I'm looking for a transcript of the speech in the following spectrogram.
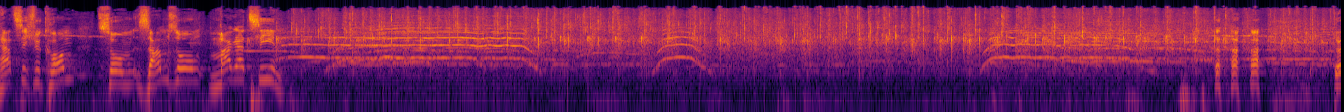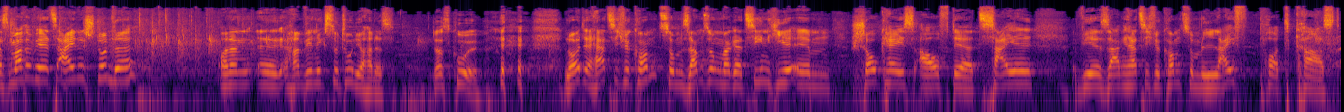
Herzlich willkommen zum Samsung Magazin. Das machen wir jetzt eine Stunde und dann äh, haben wir nichts zu tun, Johannes. Das ist cool. Leute, herzlich willkommen zum Samsung Magazin hier im Showcase auf der Zeil. Wir sagen herzlich willkommen zum Live-Podcast.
